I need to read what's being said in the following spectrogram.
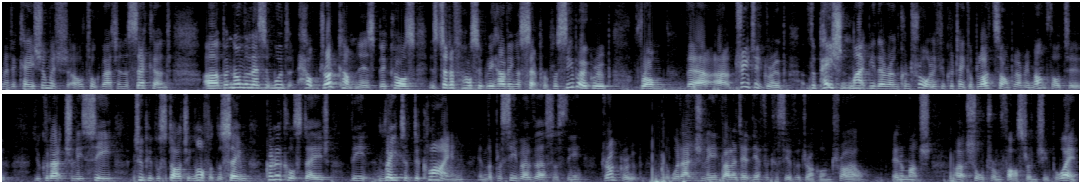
medication, which I'll talk about in a second. Uh, but nonetheless, it would help drug companies because instead of possibly having a separate placebo group from their uh, treated group, the patient might be their own control. If you could take a blood sample every month or two, you could actually see two people starting off at the same clinical stage, the rate of decline in the placebo versus the drug group that would actually validate the efficacy of the drug on trial in a much uh, shorter and faster and cheaper way.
